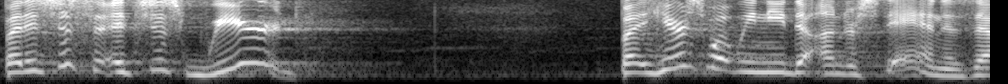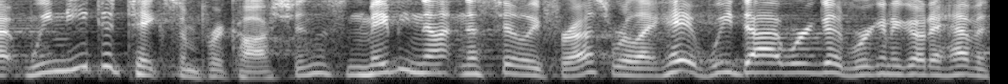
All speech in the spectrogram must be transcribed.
But it's just it's just weird. But here's what we need to understand is that we need to take some precautions, maybe not necessarily for us. We're like, hey, if we die, we're good. We're going to go to heaven.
